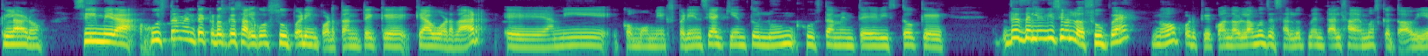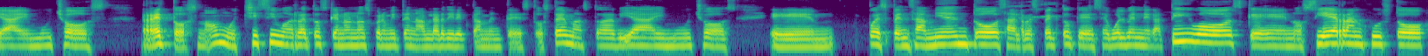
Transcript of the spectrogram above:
Claro. Sí, mira, justamente creo que es algo súper importante que, abordar. Eh, a mí, como mi experiencia aquí en Tulum, justamente he visto que desde el inicio lo supe, ¿no? Porque cuando hablamos de salud mental sabemos que todavía hay muchos retos, ¿no? Muchísimos retos que no nos permiten hablar directamente de estos temas. Todavía hay muchos, em, pues, pensamientos al respecto que se vuelven negativos, que nos cierran justo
